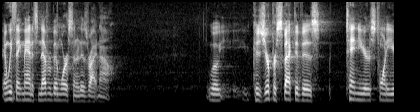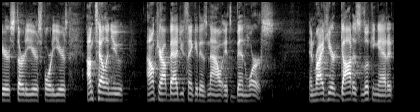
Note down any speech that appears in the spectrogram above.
and we think, man, it's never been worse than it is right now. Well, because your perspective is 10 years, 20 years, 30 years, 40 years. I'm telling you, I don't care how bad you think it is now, it's been worse. And right here, God is looking at it,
